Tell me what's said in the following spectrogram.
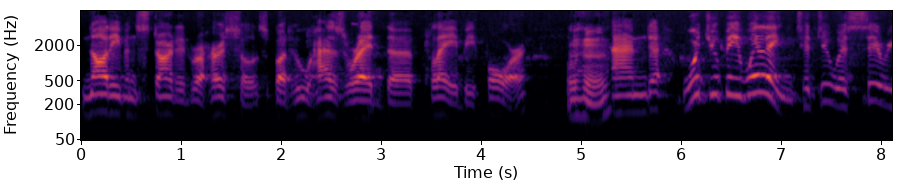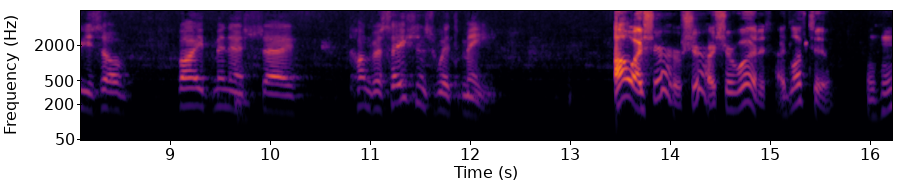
not even started rehearsals, but who has read the play before. Mm-hmm. And uh, would you be willing to do a series of five minute uh, conversations with me? Oh, I sure, sure, I sure would. I'd love to. Mm-hmm.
